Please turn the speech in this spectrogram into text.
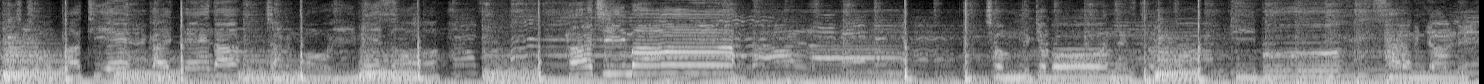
좋은 파티에 갈 때나 작은 모임에서 하지마 처음 느껴보는 기분 사랑은 열린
